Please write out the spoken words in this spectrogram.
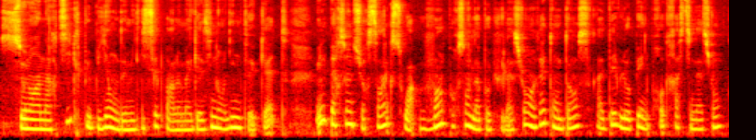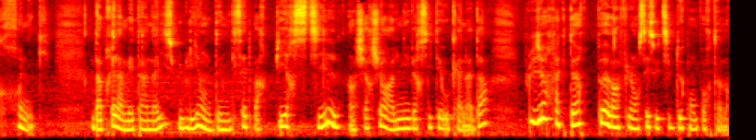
Selon un article publié en 2017 par le magazine en ligne The Cut, une personne sur cinq, soit 20% de la population, aurait tendance à développer une procrastination chronique. D'après la méta-analyse publiée en 2007 par Pierre Steele, un chercheur à l'université au Canada, plusieurs facteurs peuvent influencer ce type de comportement.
